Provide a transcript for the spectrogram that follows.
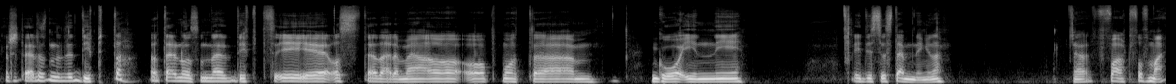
Kanskje det er sånn det dypt, da. At det er noe som er dypt i oss, det der med å, å på en måte um, gå inn i i disse stemningene. Ja, I hvert fall for meg.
